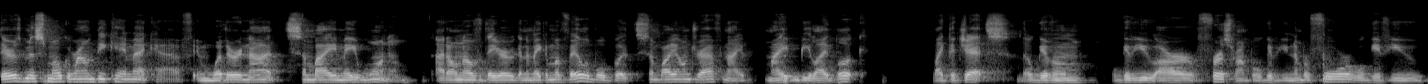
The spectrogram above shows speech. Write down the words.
there's been smoke around DK Metcalf and whether or not somebody may want him. I don't know if they are going to make him available, but somebody on draft night might be like, look, like the Jets, they'll give him, we'll give you our first round, we'll give you number four, we'll give you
